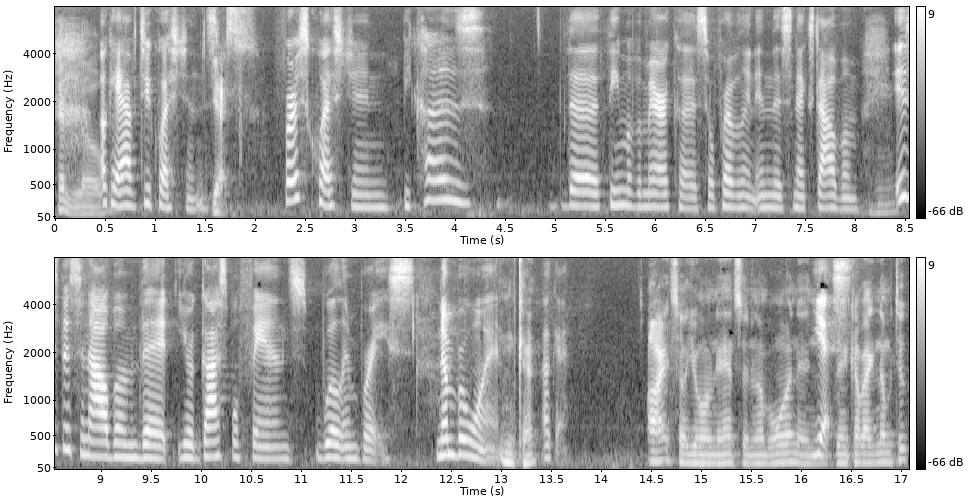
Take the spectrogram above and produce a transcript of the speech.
Hello. Okay, I have two questions. Yes. First question because the theme of America is so prevalent in this next album, Mm-hmm. is this an album that your gospel fans will embrace? Number one. Okay. Okay. All right, so you want me to answer number one and Yes. then come back to number two?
